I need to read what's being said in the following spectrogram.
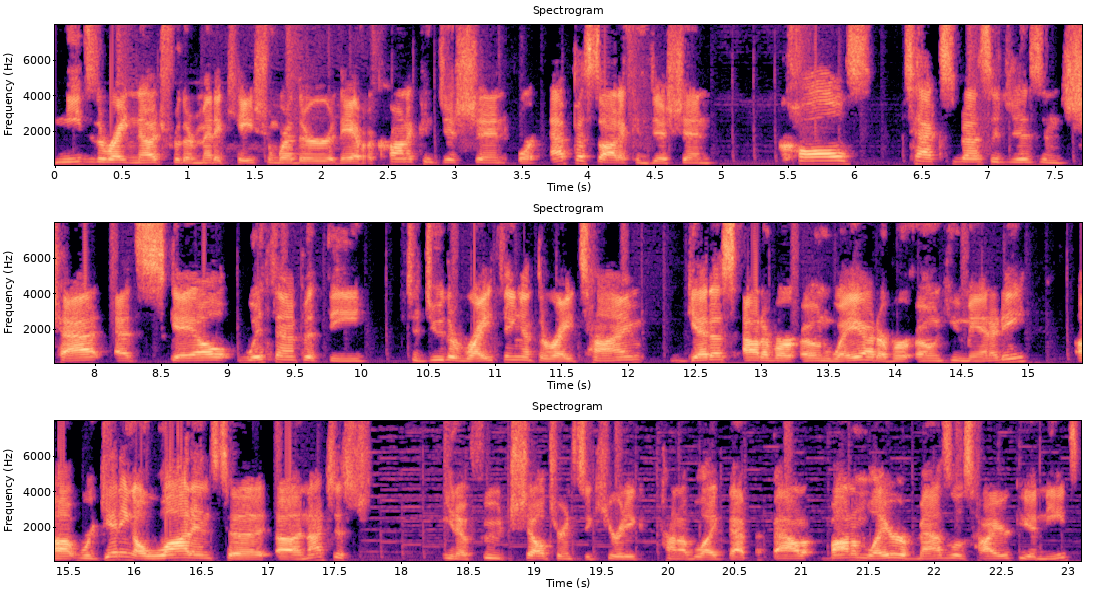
needs the right nudge for their medication, whether they have a chronic condition or episodic condition, calls, text messages, and chat at scale with empathy to do the right thing at the right time, get us out of our own way, out of our own humanity. Uh, we're getting a lot into uh, not just you know food, shelter, and security, kind of like that bottom layer of Maslow's hierarchy of needs,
